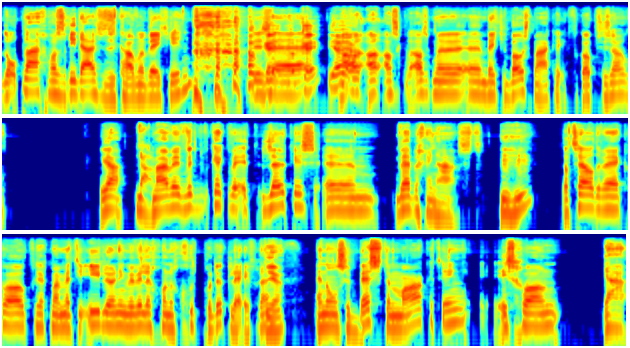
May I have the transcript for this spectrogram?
De, oplage was 3000, dus ik hou me een beetje in. Oké, dus, eh, oké. Ja, maar ja. al- als, ik, als ik me eh, een beetje boos maak, ik verkoop ze zo. Ja, Nou. maar we, we- kijk, we, het leuke is, ehm, we hebben geen haast. Mhm. Datzelfde werken we ook zeg maar, met die e-learning. We willen gewoon een goed product leveren. Ja. En onze beste marketing is gewoon ja,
